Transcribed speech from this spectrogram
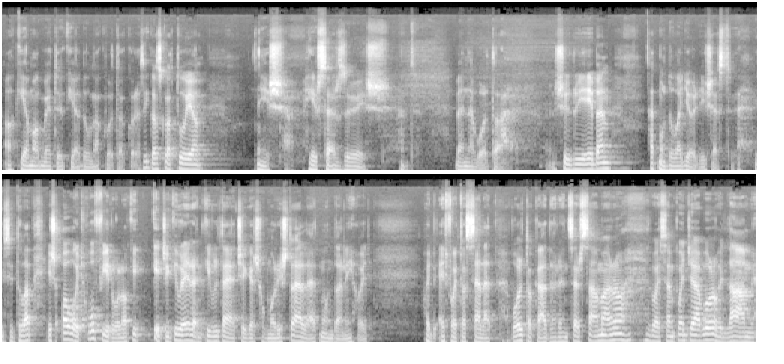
aki a magvető kiadónak volt akkor az igazgatója, és hírszerző, és hát benne volt a sűrűjében. Hát Moldova György is ezt viszi tovább. És ahogy Hofiról, aki kétségkívül egy rendkívül tehetséges humorista, el lehet mondani, hogy hogy egyfajta szelep volt a Kádár rendszer számára, vagy szempontjából, hogy lám,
